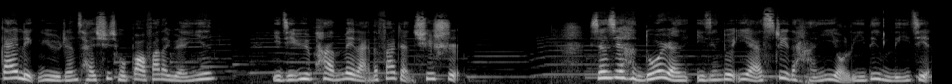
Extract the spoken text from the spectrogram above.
该领域人才需求爆发的原因，以及预判未来的发展趋势。相信很多人已经对 ESG 的含义有了一定的理解。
